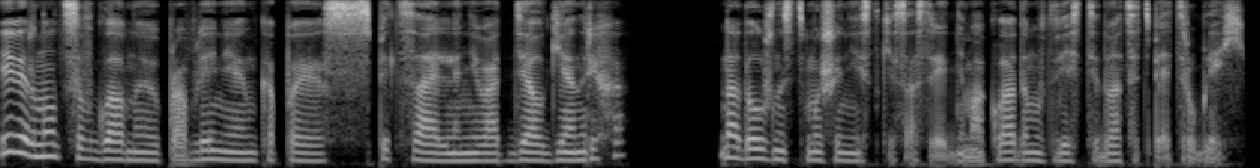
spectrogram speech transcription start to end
и вернуться в главное управление НКПС специально не в отдел Генриха, на должность машинистки со средним окладом в 225 рублей.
